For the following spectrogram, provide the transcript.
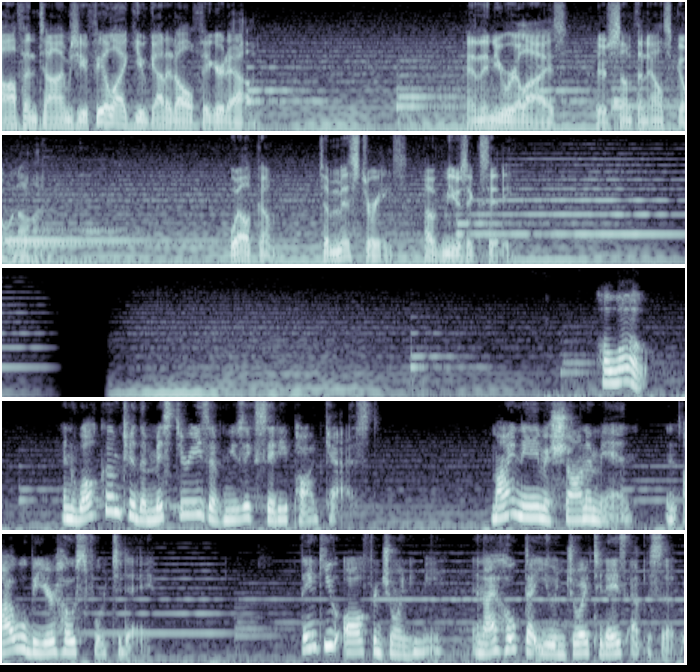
Oftentimes, you feel like you've got it all figured out. And then you realize there's something else going on. Welcome to Mysteries of Music City. Hello, and welcome to the Mysteries of Music City podcast. My name is Shawna Mann, and I will be your host for today. Thank you all for joining me, and I hope that you enjoyed today's episode.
